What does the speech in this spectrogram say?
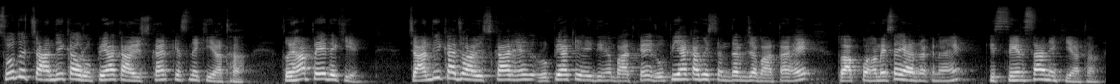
शुद्ध चांदी का रुपया का आविष्कार किसने किया था? तो यहाँ पे देखिए, चांदी का जो आविष्कार है, रुपया की यदि हम बात करें, रुपया का भी संदर्भ जब आता है तो आपको हमेशा याद रखना है कि शेरशाह ने किया था।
